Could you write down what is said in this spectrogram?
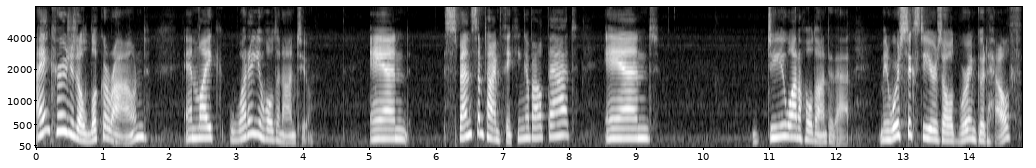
I encourage you to look around and, like, what are you holding on to? And spend some time thinking about that and do you want to hold on to that? I mean, we're 60 years old, we're in good health.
